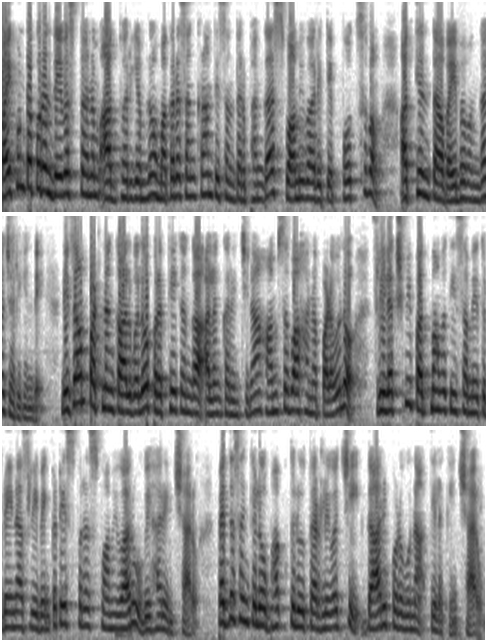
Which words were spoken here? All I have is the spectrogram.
వైకుంఠపురం దేవస్థానం ఆధ్వర్యంలో మకర సంక్రాంతి సందర్భంగా స్వామివారి తెప్పోత్సవం అత్యంత వైభవంగా జరిగింది. నిజాంపట్నం కాలువలో ప్రత్యేకంగా అలంకరించిన హంసవాహన పడవలో శ్రీ లక్ష్మీ పద్మావతి సమేతుడైన శ్రీ వెంకటేశ్వర స్వామివారు విహరించారు. పెద్ద సంఖ్యలో భక్తులు తరలివచ్చి దారి పొడవునా తిలకించారు.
